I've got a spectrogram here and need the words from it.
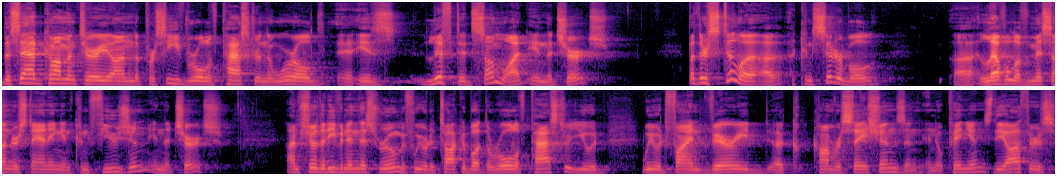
The sad commentary on the perceived role of pastor in the world uh, is lifted somewhat in the church, but there's still a, a considerable uh, level of misunderstanding and confusion in the church. I'm sure that even in this room, if we were to talk about the role of pastor, you would, we would find varied uh, conversations and, and, opinions. The authors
